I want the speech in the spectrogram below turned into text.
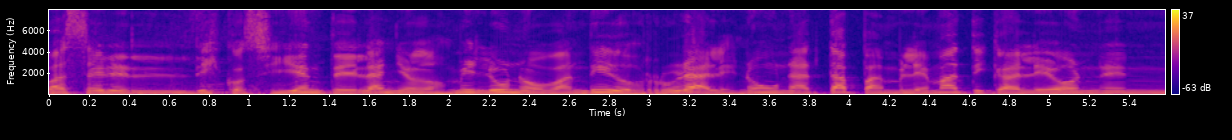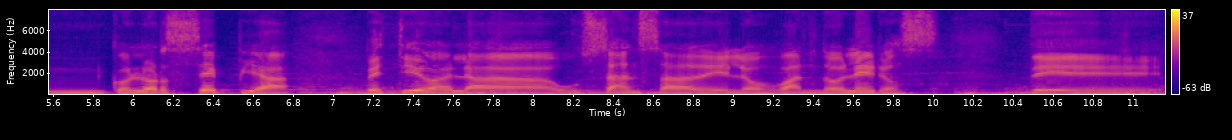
va a ser el disco siguiente del año 2001, Bandidos Rurales, ¿no? Una tapa emblemática, León en color sepia, vestido a la usanza de los bandoleros de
